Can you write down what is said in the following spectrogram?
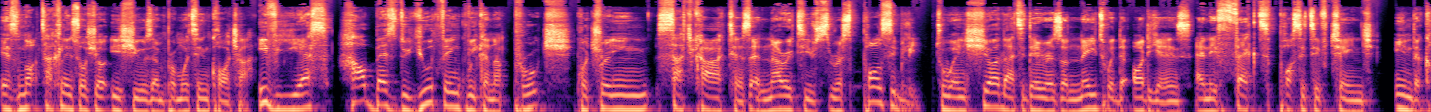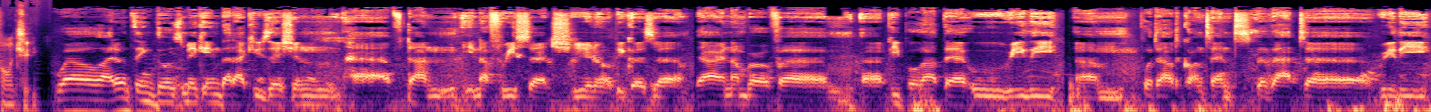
is not tackling social issues and promoting culture? If yes, how best do you think we can approach portraying such characters and narratives responsibly to ensure that they resonate with the audience and effect positive change in the country? Well, I don't think those making that accusation have done enough research, you know, because uh, there are a number of um, uh, people out there who really um, put out content that uh, really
